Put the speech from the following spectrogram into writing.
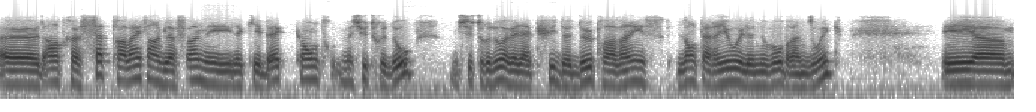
entre sept provinces anglophones et le Québec contre M. Trudeau. M. Trudeau avait l'appui de deux provinces, l'Ontario et le Nouveau-Brunswick. Et, euh,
